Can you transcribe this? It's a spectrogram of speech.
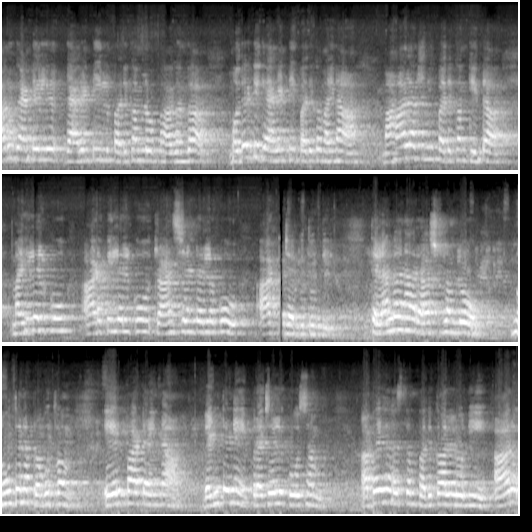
ఆరు గంటలు గ్యారంటీలు పథకంలో భాగంగా మొదటి గ్యారంటీ పథకమైన మహాలక్ష్మి పథకం కింద మహిళలకు ఆడపిల్లలకు ట్రాన్స్జెండర్లకు ఆట జరుగుతుంది. తెలంగాణ రాష్ట్రంలో నూతన ప్రభుత్వం ఏర్పాటైన వెంటనే ప్రజల కోసం అభయహస్తం పథకాల్లోని ఆరు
